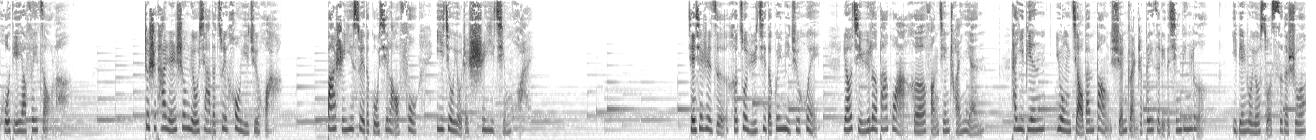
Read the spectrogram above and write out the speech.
蝴蝶要飞走了。”这是他人生留下的最后一句话。八十一岁的古稀老妇依旧有着诗意情怀。前些日子和做娱记的闺蜜聚会，聊起娱乐八卦和坊间传言，她一边用搅拌棒旋转着杯子里的星冰乐，一边若有所思地说：“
